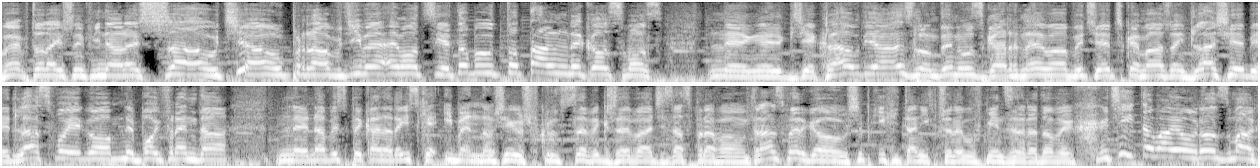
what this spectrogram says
We wczorajszym finale szał, ciał, prawdziwe emocje. To był totalny kosmos, e, gdzie Klaudia z Londynu zgarnęła wycieczkę marzeń dla siebie, dla swojego boyfrienda na Wyspy Kanaryjskie i będą się już wkrótce wygrzewać za sprawą Transfer Go, szybkich i tanich przelewów międzynarodowych. Ci to mają rozmach.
